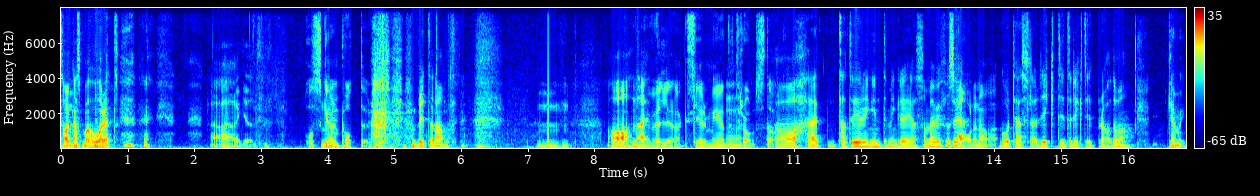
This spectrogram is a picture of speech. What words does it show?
Saknas bara håret. Ja, herregud. Oscar Mm. Potter. Byter namn. Mm. Ja, nej. Väljer aktier med Mm. trollstav. Ja, tatuering är inte min grej alltså. Men vi får se. Du några? Går Tesla riktigt, riktigt bra då? Kan, vi,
